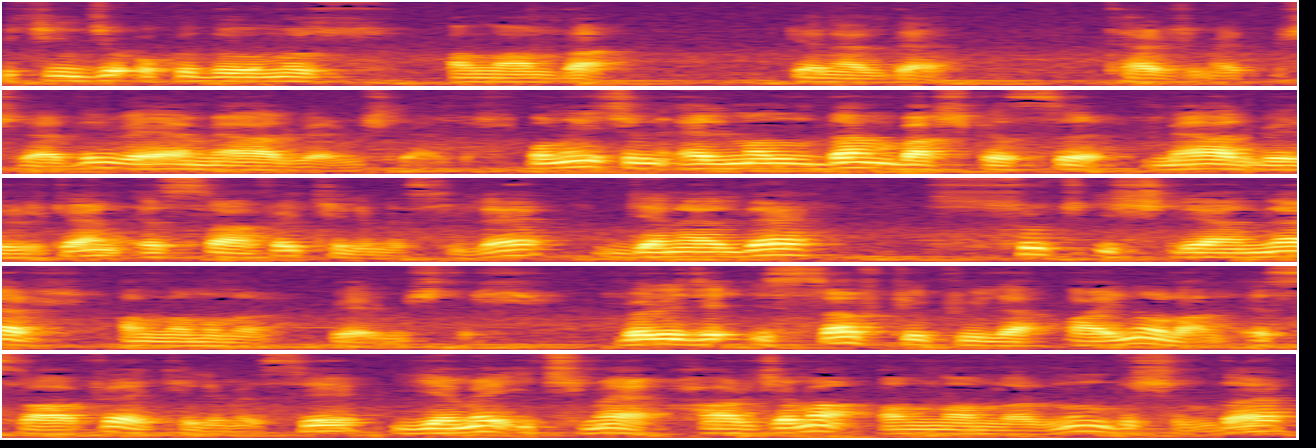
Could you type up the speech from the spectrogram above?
İkinci okuduğumuz anlamda genelde tercüme etmişlerdir veya meal vermişlerdir. Onun için Elmalı'dan başkası meal verirken esrafe kelimesiyle genelde suç işleyenler anlamını vermiştir. Böylece israf köküyle aynı olan esrafe kelimesi yeme içme, harcama anlamlarının dışında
